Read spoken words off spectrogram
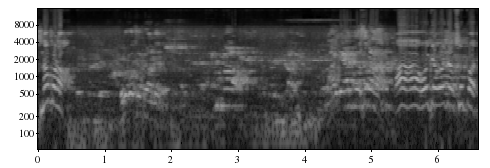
என்ன படம்? ஆ ஆ ஓகே ஓகே சூப்பர்.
